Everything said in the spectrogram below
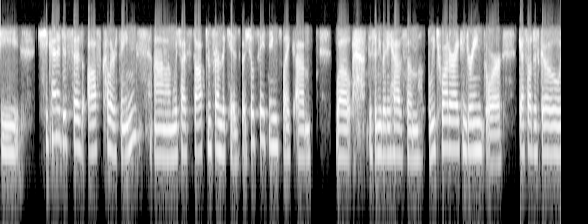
She she kind of just says off color things, um, which I've stopped in front of the kids. But she'll say things like, um, "Well, does anybody have some bleach water I can drink?" Or, "Guess I'll just go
